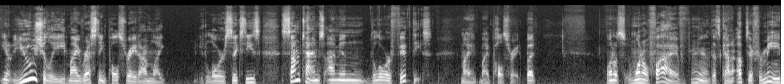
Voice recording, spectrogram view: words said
you know usually my resting pulse rate I'm like lower 60s. Sometimes I'm in the lower 50s. My my pulse rate, but 105, you know, that's kind of up there for me.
